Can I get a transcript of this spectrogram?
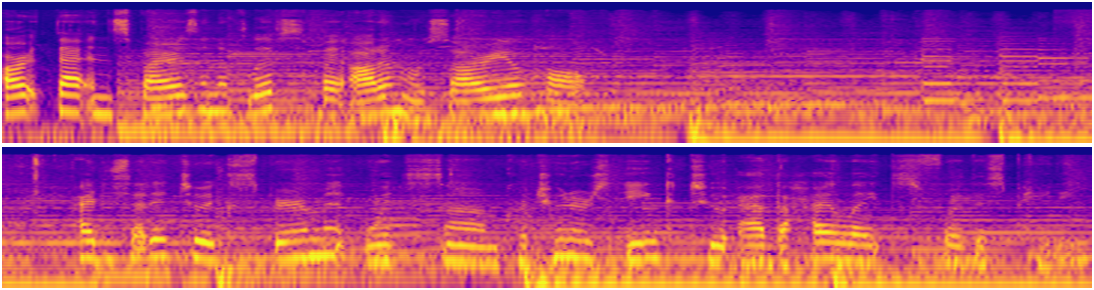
Art That Inspires and Uplifts by Autumn Rozario Hall. I decided to experiment with some Cartooners ink to add the highlights for this painting.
